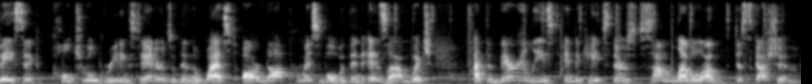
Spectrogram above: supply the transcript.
basic cultural greeting standards within the West are not permissible within Islam, which at the very least indicates there's some level of discussion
